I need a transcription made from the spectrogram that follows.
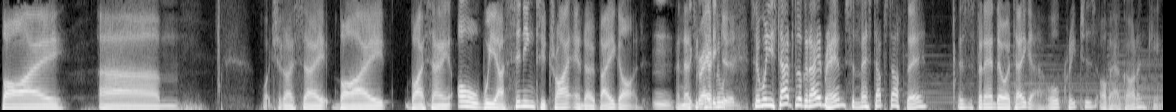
by um, what should I say? By by saying, "Oh, we are sinning to try and obey God," Mm, and that's exactly. What, good. so when you start to look at Abraham, some messed up stuff there. This is Fernando Ortega. All creatures of our God and King.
